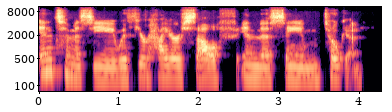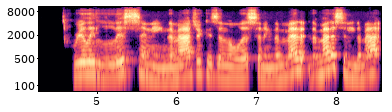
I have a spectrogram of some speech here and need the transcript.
intimacy with your higher self in the same token really listening. The magic is in the listening. The med- the medicine, the mat,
